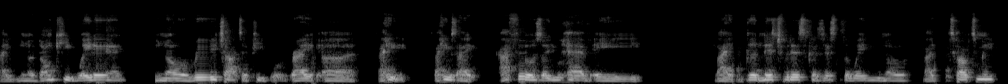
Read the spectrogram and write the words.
like you know, don't keep waiting. You know, reach out to people, right? Uh, he, like he was like, I feel as though you have a like good niche for this because just the way you know like talk to me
